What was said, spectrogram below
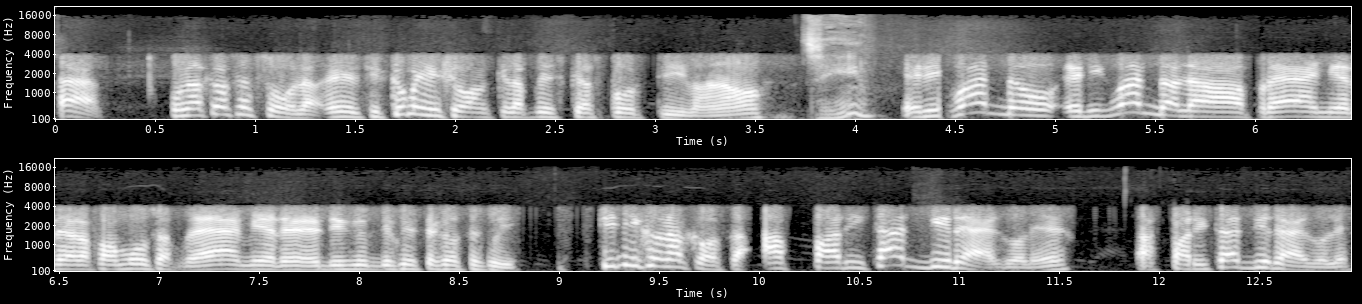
Eh, una cosa sola, eh, siccome io ho anche la pesca sportiva, no? Sì. E riguardo, e riguardo alla Premier, la famosa Premier, eh, di, di queste cose qui, ti dico una cosa, a parità di regole, a parità di regole,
